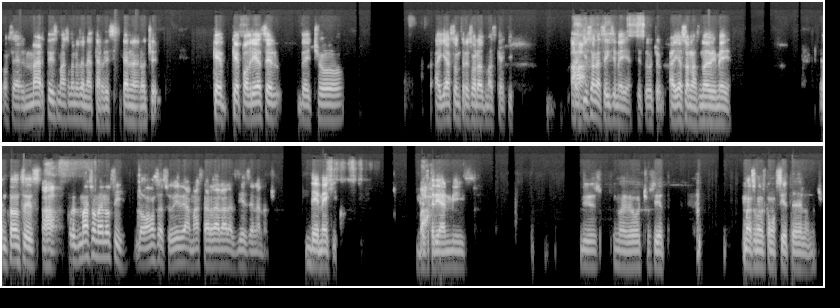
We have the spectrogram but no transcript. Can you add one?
o sea, el martes más o menos en la tardecita en la noche. Que, que podría ser, de hecho, allá son tres horas más que aquí. Ajá, Aquí son las seis y media, siete, ocho. Allá son las nueve y media. Entonces, ajá. pues más o menos sí, lo vamos a subir a más tardar a las 10 de la noche de México. Que serían mis 10, 9, 8, 7. Más o menos como 7 de la noche.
